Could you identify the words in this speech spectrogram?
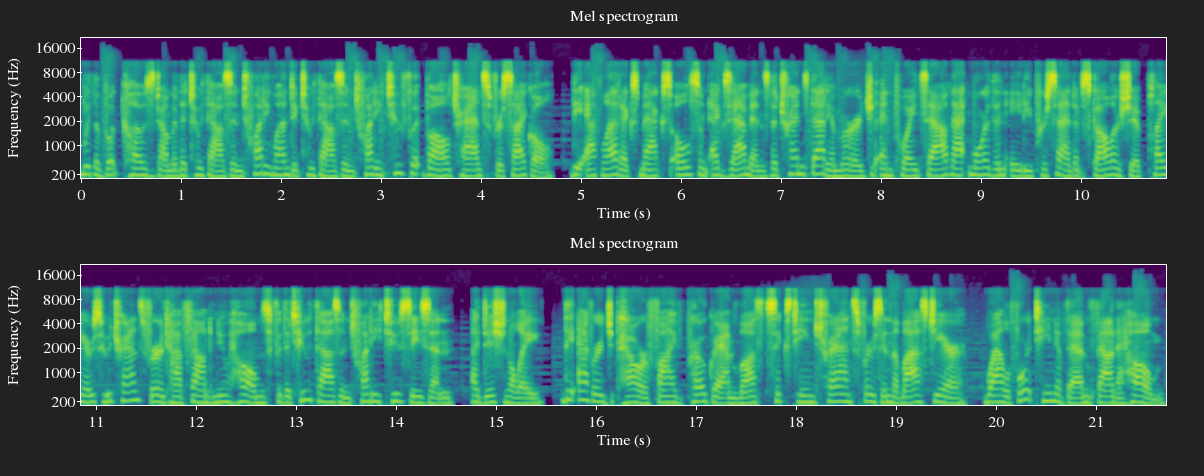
With a book closed on the 2021 to 2022 football transfer cycle, the Athletic's Max Olson examines the trends that emerge and points out that more than 80% of scholarship players who transferred have found new homes for the 2022 season. Additionally, the average Power 5 program lost 16 transfers in the last year, while 14 of them found a home.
